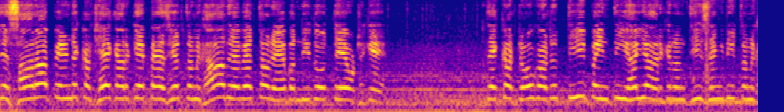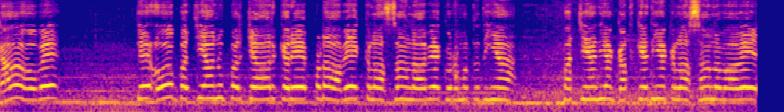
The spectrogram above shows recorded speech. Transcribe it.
ਤੇ ਸਾਰਾ ਪਿੰਡ ਇਕੱਠੇ ਕਰਕੇ ਪੈਸੇ ਤਨਖਾਹ ਦੇਵੇ ਧੜੇਬੰਦੀ ਤੋਂ ਉੱਤੇ ਉੱਠ ਕੇ। ਤੇ ਘੱਟੋ ਘੱਟ 30 35 ਹਜ਼ਾਰ ਗ੍ਰੰਥੀ ਸਿੰਘ ਦੀ ਤਨਖਾਹ ਹੋਵੇ ਤੇ ਉਹ ਬੱਚਿਆਂ ਨੂੰ ਪ੍ਰਚਾਰ ਕਰੇ, ਪੜ੍ਹਾਵੇ, ਕਲਾਸਾਂ ਲਾਵੇ, ਗੁਰਮਤ ਦੀਆਂ ਬੱਚਿਆਂ ਦੀਆਂ ਗੱਤਕੇ ਦੀਆਂ ਕਲਾਸਾਂ ਲਵਾਵੇ।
